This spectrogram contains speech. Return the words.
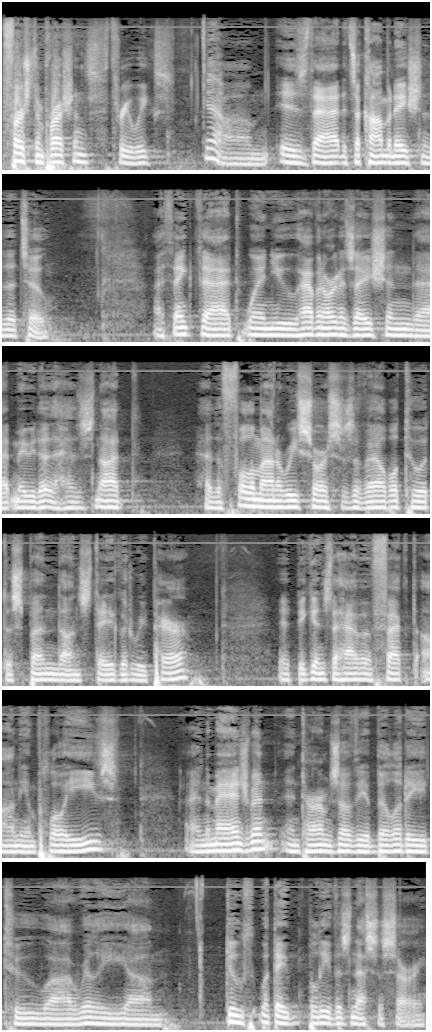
First impressions, three weeks. Yeah. um, Is that it's a combination of the two. I think that when you have an organization that maybe has not had the full amount of resources available to it to spend on state of good repair, it begins to have an effect on the employees and the management in terms of the ability to uh, really um, do what they believe is necessary.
